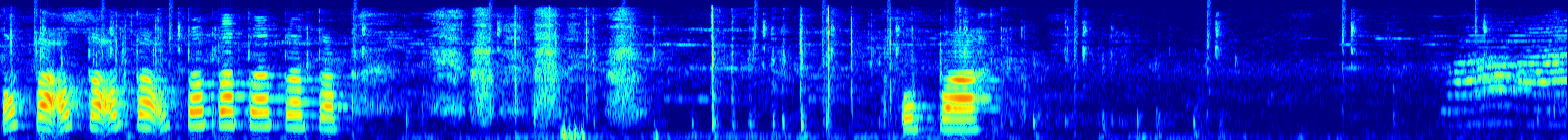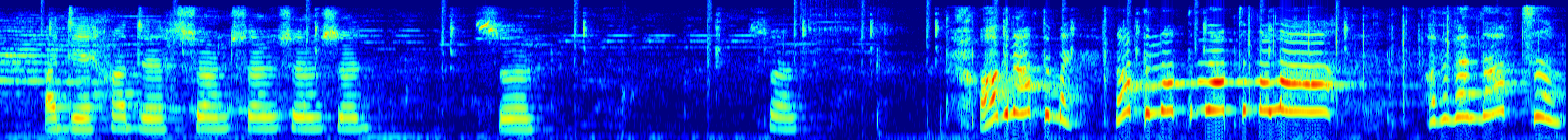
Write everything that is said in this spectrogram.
Hoppa hoppa hoppa hoppa hoppa hoppa hoppa hoppa. Hoppa. Hadi hadi sön sön sön sön. Sön. Sön. Abi ne yaptım ben? Ne yaptım ne yaptım ne yaptım valla? Abi ben ne yaptım?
